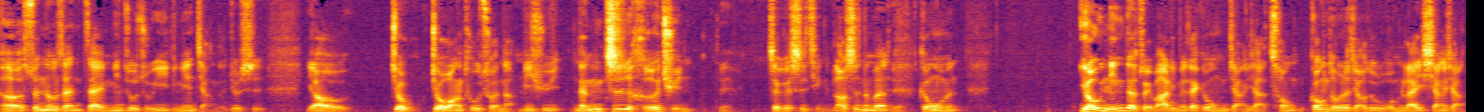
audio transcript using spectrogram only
呃孙中山在民族主义里面讲的，就是要救救亡图存啊，必须能知合群。对这个事情，老师能不能跟我们由您的嘴巴里面再跟我们讲一下，从公投的角度，我们来想想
